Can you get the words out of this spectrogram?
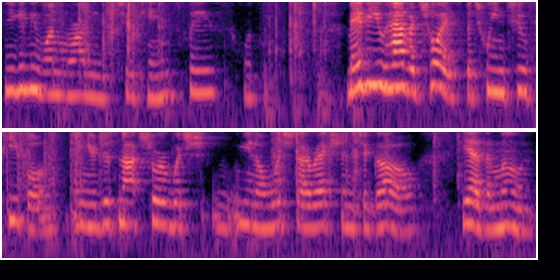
Can you give me one more on these two kings, please? Maybe you have a choice between two people and you're just not sure which, you know, which direction to go. Yeah, the moon.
